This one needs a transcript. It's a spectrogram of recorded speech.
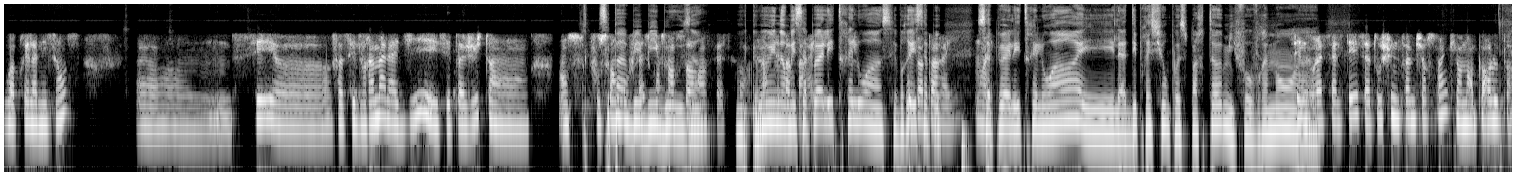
ou après la naissance. Euh, c'est euh, enfin c'est une vraie maladie et c'est pas juste en, en se poussant pas un baby blues hein. oui, non, mais ça peut aller très loin c'est vrai ça peut, ça peut aller très loin et la dépression postpartum il faut vraiment c'est une euh, vraie saleté ça touche une femme sur cinq et on n'en parle pas.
